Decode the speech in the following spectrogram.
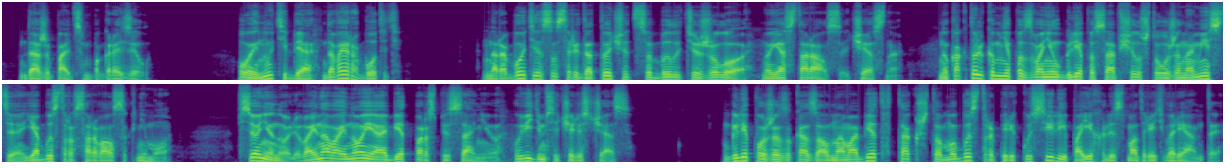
— даже пальцем погрозил. «Ой, ну тебя, давай работать». На работе сосредоточиться было тяжело, но я старался, честно. Но как только мне позвонил Глеб и сообщил, что уже на месте, я быстро сорвался к нему. «Все не ноль. Война войной и обед по расписанию. Увидимся через час». Глеб уже заказал нам обед, так что мы быстро перекусили и поехали смотреть варианты.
